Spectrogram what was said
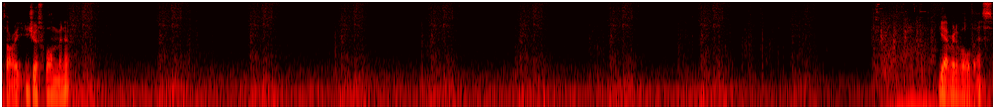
Sorry, just one minute. Get rid of all this.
